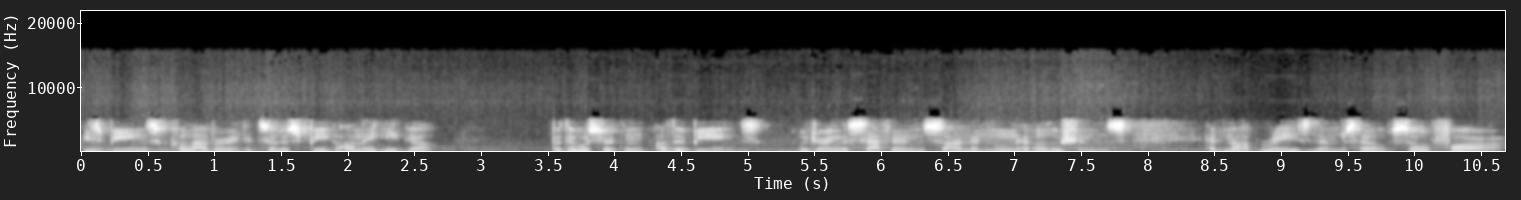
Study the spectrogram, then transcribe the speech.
These beings collaborated, so to speak, on the ego. But there were certain other beings who during the Saturn, Sun, and Moon evolutions had not raised themselves so far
